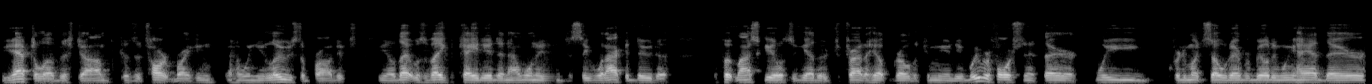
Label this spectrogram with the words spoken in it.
You have to love this job because it's heartbreaking when you lose the projects. You know, that was vacated, and I wanted to see what I could do to, to put my skills together to try to help grow the community. We were fortunate there. We pretty much sold every building we had there.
